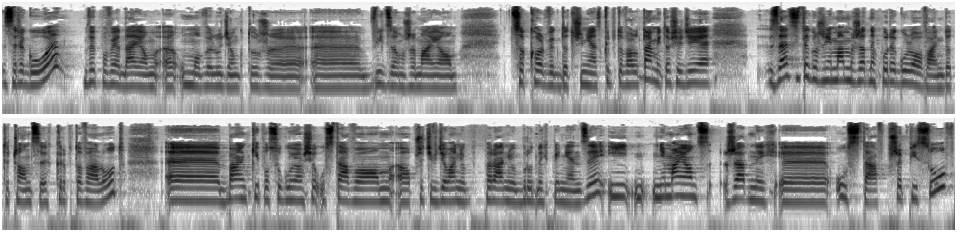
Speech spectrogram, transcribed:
Z reguły wypowiadają e, umowy ludziom, którzy e, widzą, że mają cokolwiek do czynienia z kryptowalutami. To się dzieje z racji tego, że nie mamy żadnych uregulowań dotyczących kryptowalut. e, Banki posługują się ustawą o przeciwdziałaniu praniu brudnych pieniędzy i nie mając żadnych ustaw, przepisów,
